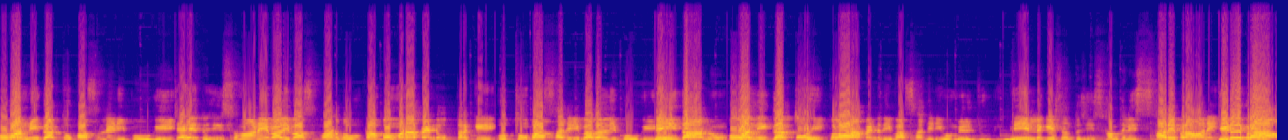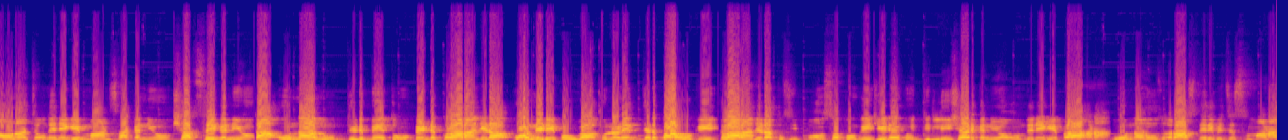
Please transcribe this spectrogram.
ਭਵਾਨੀਗੜ੍ਹ ਤੋਂ ਬੱਸ ਲੈਣੀ ਪਊਗੀ। ਚਾਹੇ ਤੁਸੀਂ ਸਮਾਣੇ ਵਾਲੀ ਬੱਸ ਫੜ ਲਓ, ਤਾਂ ਬੰਮਣਾ ਪਿੰਡ ਉਤਰ ਕੇ ਉੱਥੋਂ ਬੱਸ ਆ ਜਿਹੜੀ ਬਦਲਣੀ ਪਊਗੀ। ਨਹੀਂ ਤੁਹਾਨੂੰ ਭਵਾਨੀਗੜ੍ਹ ਤੋਂ ਹੀ ਕੁਲਾਰਾ ਪਿੰਡ ਦੀ ਬੱਸ ਆ ਜਿਹੜੀ ਉਹ ਮਿਲ ਜੂਗੀ। ਮੇਨ ਲੋਕੇਸ਼ਨ ਤੁਸੀਂ ਸਮਝ ਲਈ ਸਾਰੇ ਭਰਾਵਾਂ ਨੇ। ਜਿਹੜੇ ਭਰਾ ਆਉਣਾ ਚਾਹੁੰਦੇ ਨੇਗੇ ਮਾਨਸਾ ਕੰਨਿਓ, ਛਾਸੇ ਕੰਨਿਓ, ਤਾਂ ਉਹਨਾਂ ਨੂੰ ਦਿੜਬੇ ਤੋਂ ਪਿੰਡ ਕੁਲਾਰਾ ਜਿਹੜਾ ਉਹ ਨੇੜੇ ਪਊਗਾ। ਉਹਨਾਂ ਨੇ ਦਿੜਬਾ ਹੋ ਕੇ ਕੁਲਾਰਾ ਜਿਹੜਾ ਤੁਸੀਂ ਪਹੁੰਚ ਸਕੋਗੇ। ਜਿਹੜੇ ਕੋਈ ਦਿੱਲੀ ਸ਼ਹਿਰ ਕੰਨਿਓ ਆਉਂਦੇ ਨੇਗੇ ਭਰਾ, ਹਨਾ, ਉਹਨਾਂ ਨੂੰ ਰਾਸਤੇ ਦੇ ਵਿੱਚ ਸਮਾਣਾ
